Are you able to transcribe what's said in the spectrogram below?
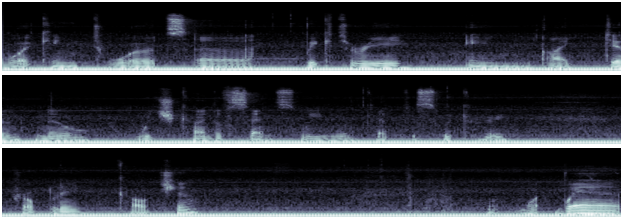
working towards a victory in I don't know which kind of sense we will get this victory. Probably culture where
